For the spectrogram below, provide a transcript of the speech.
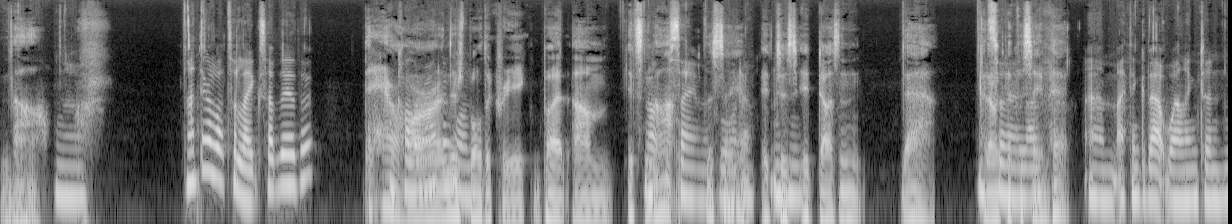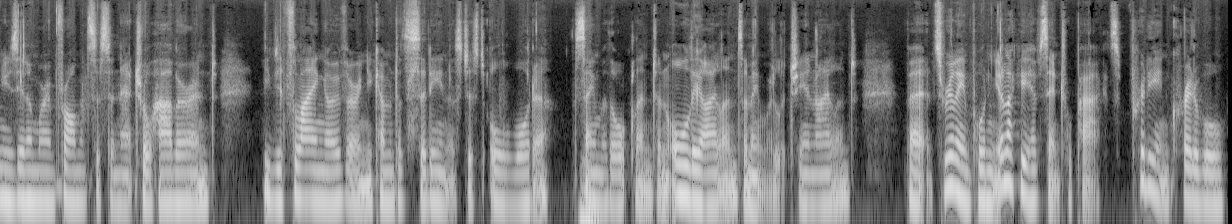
nah. no, Aren't there lots of lakes up there though? there are, and there's or- Boulder Creek, but um, it's not not, the same the same. water. Mm-hmm. It just it doesn't. Yeah, I That's don't get I the same hit. Um, I think about Wellington, New Zealand, where I'm from. It's just a natural harbour, and you're flying over, and you come into the city, and it's just all water. Same Hmm. with Auckland and all the islands. I mean, we're literally an island, but it's really important. You're lucky you have Central Park. It's a pretty incredible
